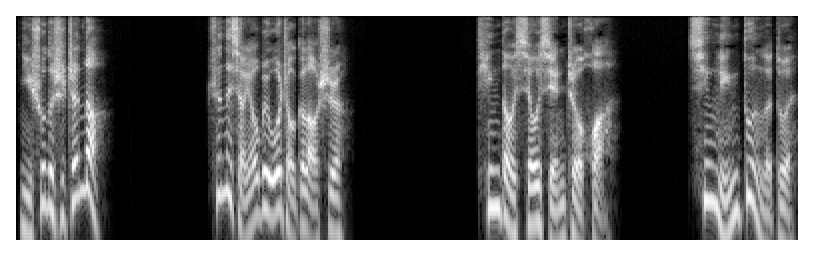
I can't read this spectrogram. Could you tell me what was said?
你说的是真的？真的想要为我找个老师？”听到萧贤这话，青灵顿了顿，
